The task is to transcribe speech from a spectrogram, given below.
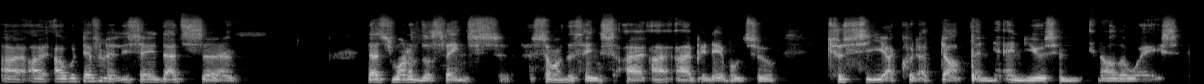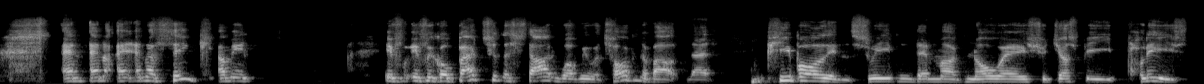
I, I, I would definitely say that's uh, that's one of the things. Some of the things I, I I've been able to to see I could adopt and, and use in, in other ways. And and and I think I mean if if we go back to the start, what we were talking about, that people in Sweden, Denmark, Norway should just be pleased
